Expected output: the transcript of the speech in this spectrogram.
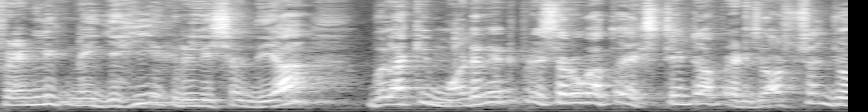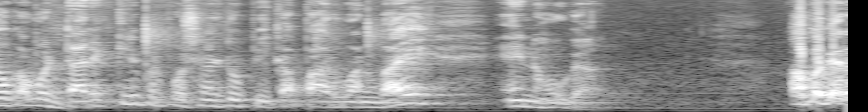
फ्रेंडली ने यही एक रिलेशन दिया। बोला कि मॉडरेट प्रेशर होगा तो एक्सटेंट ऑफ़ एडजॉर्प्शन जो होगा वो डायरेक्टली प्रोपोर्शनल टू पी का पार वन बाय एन होगा। अब अगर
